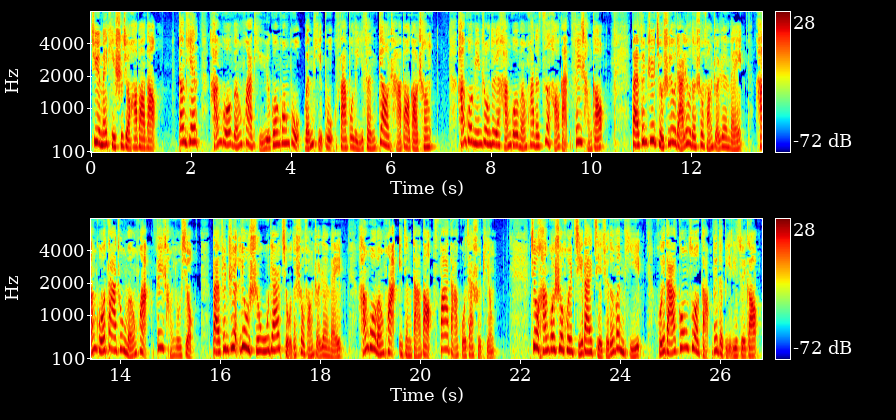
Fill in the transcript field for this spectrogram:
据媒体十九号报道，当天韩国文化体育观光部文体部发布了一份调查报告，称韩国民众对韩国文化的自豪感非常高，百分之九十六点六的受访者认为韩国大众文化非常优秀，百分之六十五点九的受访者认为韩国文化已经达到发达国家水平。就韩国社会亟待解决的问题，回答工作岗位的比例最高，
